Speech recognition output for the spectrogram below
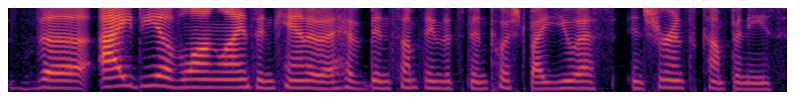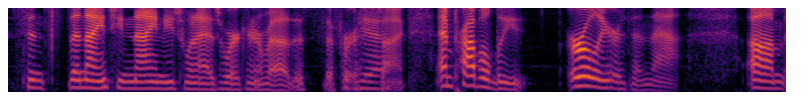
the idea of long lines in Canada have been something that's been pushed by U.S. insurance companies since the 1990s when I was working about this the first Yeah. time, and probably earlier than that. Um,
